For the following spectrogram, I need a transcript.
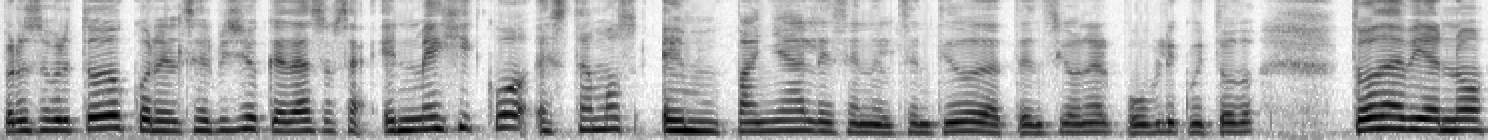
pero sobre todo con el servicio que das. O sea, en México estamos en pañales en el sentido de atención al público y todo. Todavía no.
